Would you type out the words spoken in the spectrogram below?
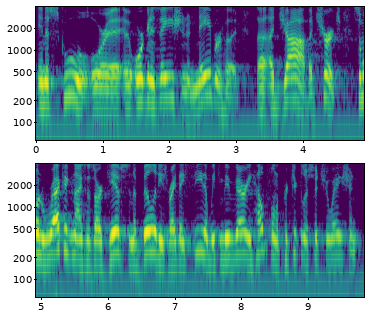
in a school or an organization, a neighborhood, a, a job, a church. Someone recognizes our gifts and abilities, right? They see that we can be very helpful in a particular situation.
